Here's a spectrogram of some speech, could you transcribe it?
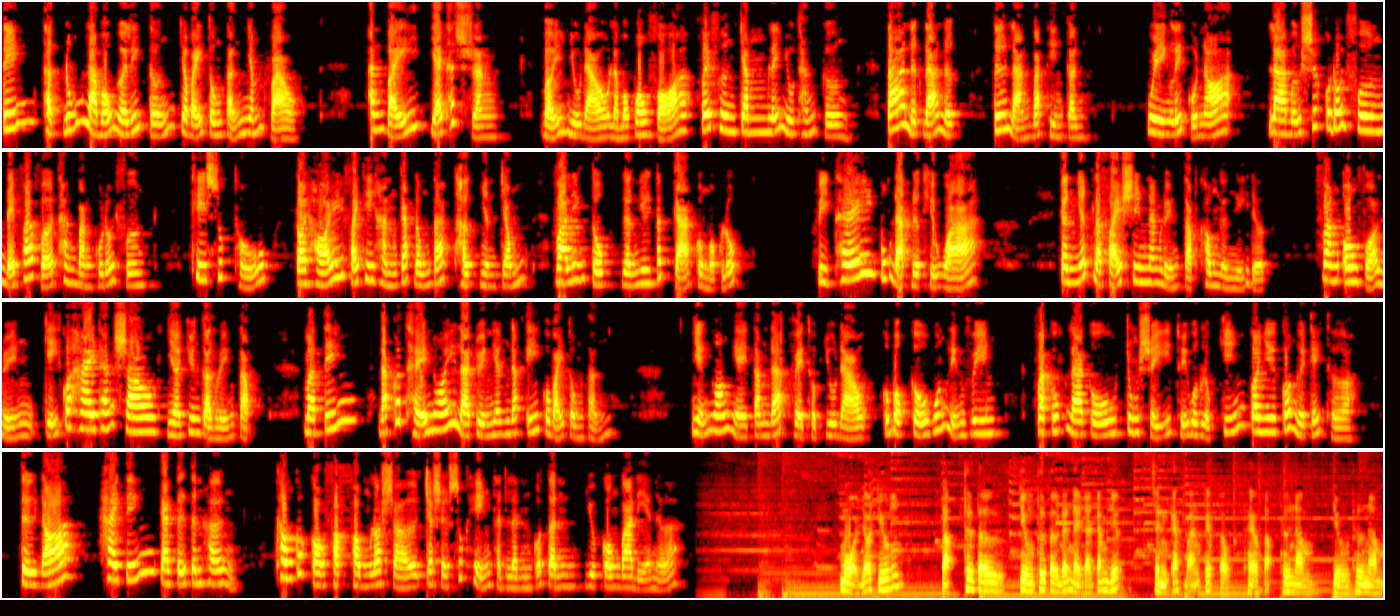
Tiến thật đúng là mẫu người lý tưởng cho Bảy Tôn Tẩn nhắm vào. Anh Bảy giải thích rằng, bởi nhu đạo là một môn võ với phương châm lấy nhu thắng cường, tá lực đá lực, tứ lạng bát thiên cân. Nguyên lý của nó là mượn sức của đối phương để phá vỡ thăng bằng của đối phương. Khi xuất thủ, đòi hỏi phải thi hành các động tác thật nhanh chóng và liên tục gần như tất cả cùng một lúc. Vì thế, muốn đạt được hiệu quả, cần nhất là phải siêng năng luyện tập không ngừng nghỉ được. Văn ôn võ luyện chỉ có hai tháng sau nhờ chuyên cần luyện tập, mà Tiến đã có thể nói là truyền nhân đắc ý của Bảy Tùng Tẩn. Những ngón nghề tâm đắc về thuật du đạo của một cựu huấn luyện viên và cũng là cựu trung sĩ thủy quân lục chiến coi như có người kế thừa. Từ đó, hai tiếng càng tự tin hơn không có còn phập phòng lo sợ cho sự xuất hiện thịnh lình của tình du côn ba địa nữa. Mùa gió chướng, tập thứ tư, chương thứ tư đến đây đã chấm dứt. Xin các bạn tiếp tục theo tập thứ năm, chương thứ năm.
